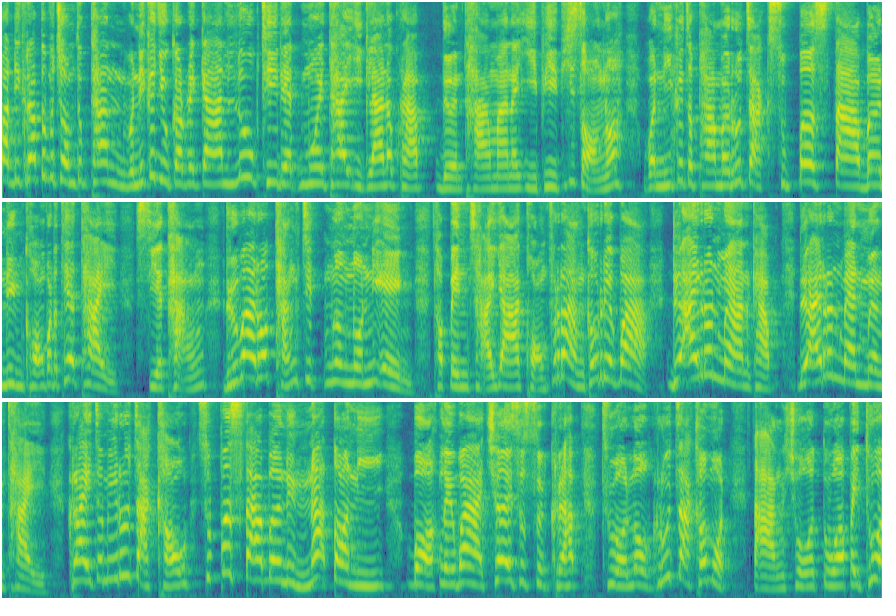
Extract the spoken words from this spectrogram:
วัสดีครับท่านผู้ชมทุกท่าน วันนี้ก็อยู่กับรายการลูกทีเด็ดมวยไทยอีกแล้วนะครับ เดินทางมาใน EP ที่ 2 เนาะวันนี้ก็จะพามารู้จักซูเปอร์สตาร์เบอร์หนึ่งของประเทศไทย เสียถัง หรือว่ารถถังจิตเมืองนนท์นี่เอง ถ้าเป็นฉายาของฝรั่งเขาเรียกว่า The Iron Man ครับ The Iron Man เมืองไทย ใครจะไม่รู้จักเขาซูเปอร์สตาร์เบอร์หนึ่งณตอนนี้ บอกเลยว่าเชยสุดๆครับ ทั่วโลกรู้จักเขาหมด ต่างโชว์ตัวไปทั่ว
